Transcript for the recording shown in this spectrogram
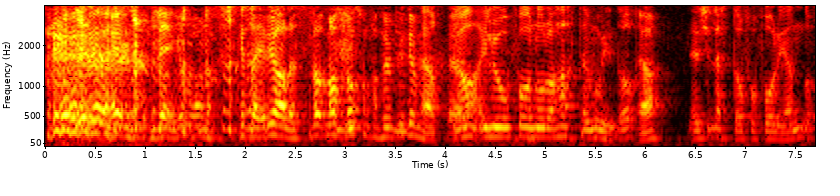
Hva sier du, Alice? Vi har spørsmål fra publikum her. Ja, jeg lurer på når du har hatt hemoroider, Ja. er det ikke lettere for å få det igjen, da?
